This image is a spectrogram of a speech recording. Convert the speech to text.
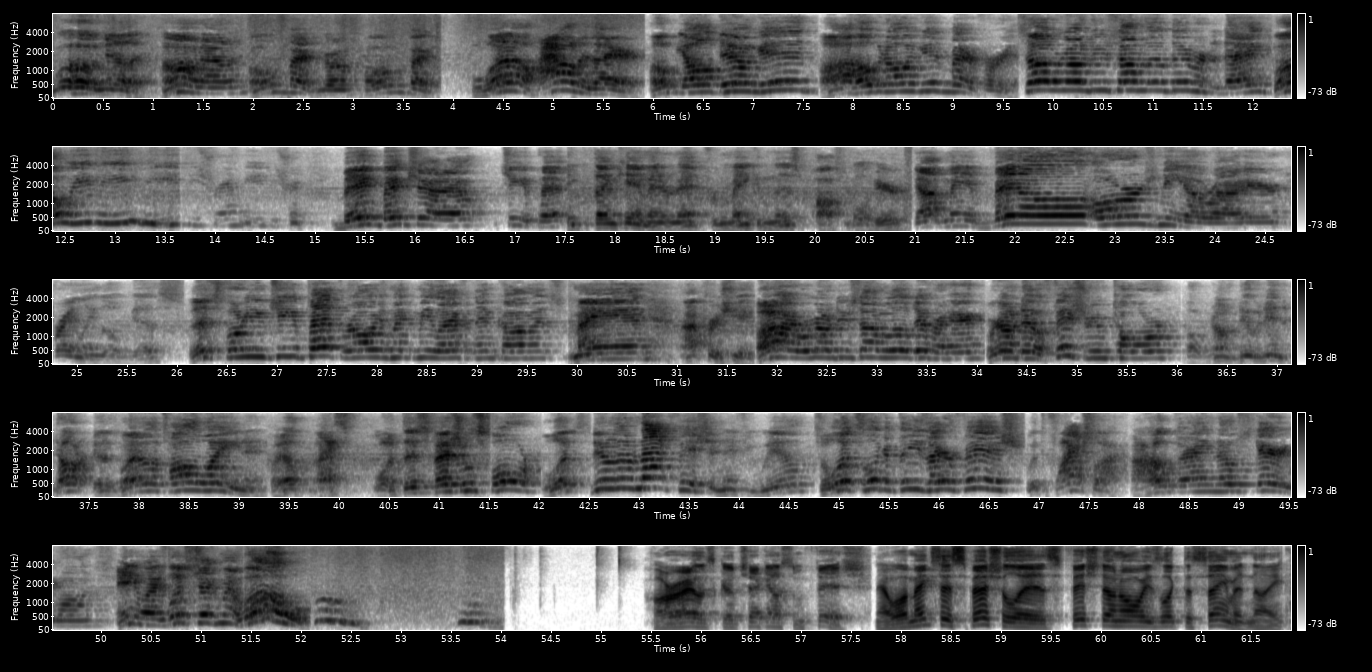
Whoa, Nelly. Oh, Nelly. Hold back, girl. Hold back. Well, howdy there. Hope y'all doing good. I hope it always gets better for you. So we're gonna do something a little different today. Whoa, easy, easy, easy shrimp, easy shrimp. Big, big shout out. Chia Pet. You can thank him, Internet, for making this possible here. Got me a big old orange Neo right here. Friendly little Gus. This for you, Chia Pet, for always making me laugh in them comments. Man, I appreciate it. Alright, we're gonna do something a little different here. We're gonna do a fish room tour, but we're gonna do it in the dark. Because, well, it's Halloween and, well, that's what this special's for. Let's do a little night fishing, if you will. So let's look at these air fish with the flashlight. I hope there ain't no scary ones. Anyways, let's check them out. Whoa! All right, let's go check out some fish. Now, what makes this special is fish don't always look the same at night.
